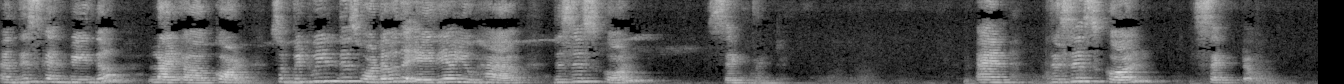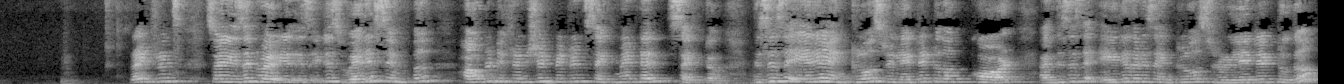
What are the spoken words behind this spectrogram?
and this can be the line uh, chord. So between this whatever the area you have, this is called segment. And this is called sector. Right friends? So is it very it is very simple how to differentiate between segment and sector. This is the area enclosed related to the chord and this is the area that is enclosed related to the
